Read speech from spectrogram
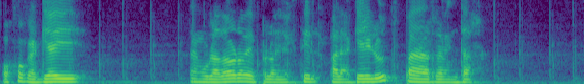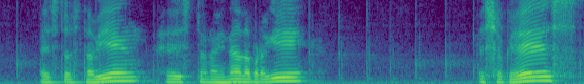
Ojo que aquí hay triangulador de proyectil. Vale, aquí hay loot para reventar. Esto está bien. Esto no hay nada por aquí. ¿Eso qué es?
